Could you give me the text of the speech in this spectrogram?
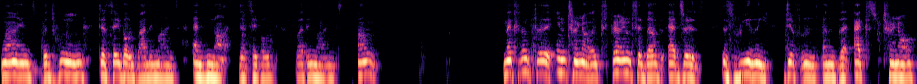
lines between disabled body minds and not disabled body minds. Um, and I think the internal experience of those edges is really different from the external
